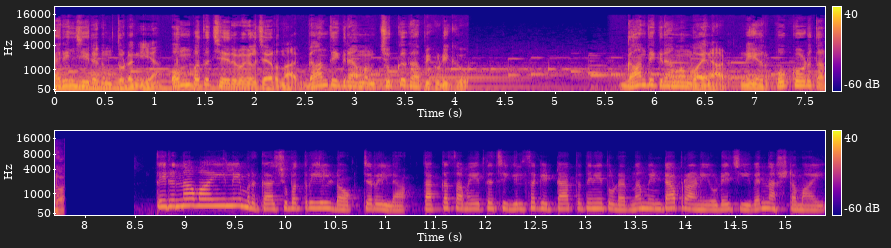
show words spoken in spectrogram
കരിഞ്ചീരകം തുടങ്ങിയ ഒമ്പത് ചേരുവകൾ ചേർന്ന ഗാന്ധിഗ്രാമം ചുക്ക് കാപ്പി കുടിക്കൂ. ഗാന്ധിഗ്രാമം വയനാട് നിയർ പൂക്കോട് തട തിരുനാവായിലെ മൃഗാശുപത്രിയിൽ ഡോക്ടറില്ല. തക്ക സമയത്ത് ചികിത്സ കിട്ടാത്തതിനെ തുടർന്ന് മിണ്ടാപ്രാണിയുടെ ജീവൻ നഷ്ടമായി.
